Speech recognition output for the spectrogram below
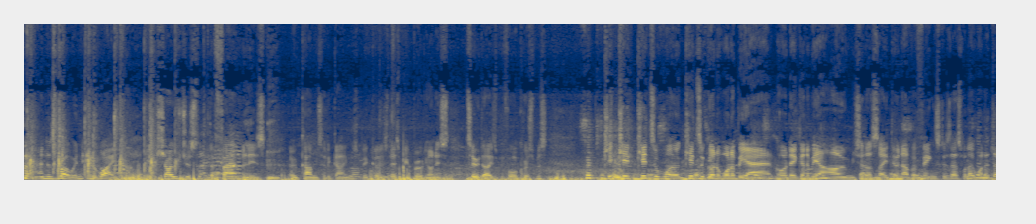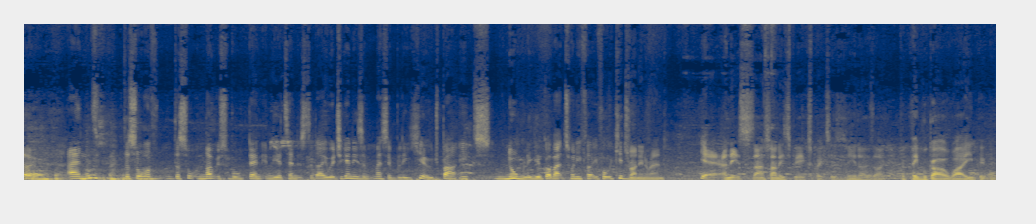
and as well, in, in a way, it shows just the families who come to the games because, let's be brutally honest, two days before Christmas, ki- ki- kids are kids are going to want to be out or they're going to be at home, should I say, doing other things because that's what they want to do. And the sort of the sort of noticeable dent in the attendance today, which again isn't massively huge, but it's normally you've got about 20, 30, 40 kids running around. Yeah, and it's that's only to be expected. You know, like people go away, people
